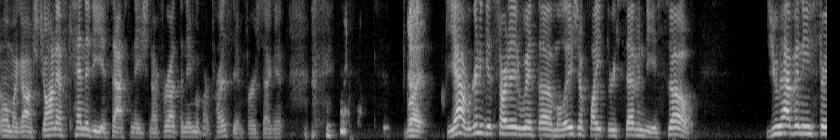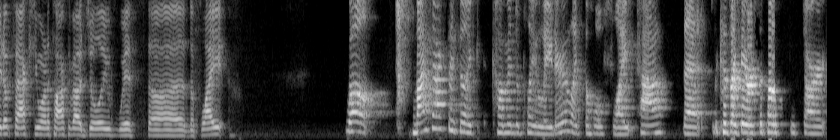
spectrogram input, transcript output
oh my gosh John F Kennedy assassination. I forgot the name of our president for a second, but yeah, we're gonna get started with uh, Malaysia Flight 370. So, do you have any straight up facts you want to talk about, Julie, with uh, the flight? Well, my facts I feel like come into play later, like the whole flight path that because like they were supposed to start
